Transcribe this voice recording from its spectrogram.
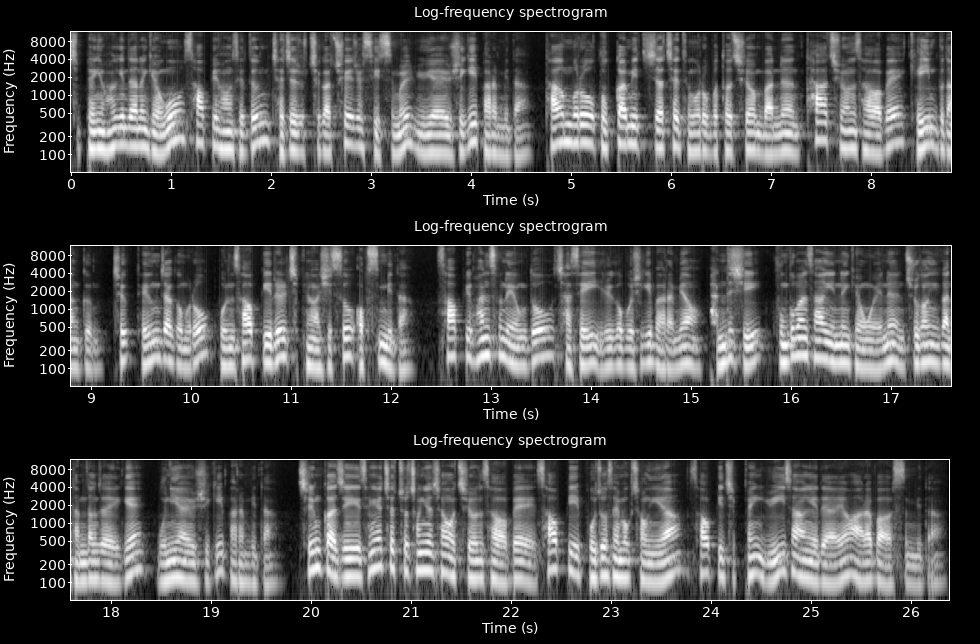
집행이 확인되는 경우 사업비 황세 등 제재 조치가 취해질 수 있음을 유의해 주시기 바랍니다. 다음으로 국가 및 지자체 등으로부터 지원받는 타 지원 사업의 개인 부담금, 즉 대응자금으로 본 사업비를 집행하실 수 없습니다. 사업비 환수 내용도 자세히 읽어보시기 바라며 반드시 궁금한 사항이 있는 경우에는 주간기관 담당자에게 문의하여 주시기 바랍니다. 지금까지 생애 최초 청년창업 지원 사업의 사업비 보조 세목 정의와 사업비 집행 유의사항에 대하여 알아봤습니다.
